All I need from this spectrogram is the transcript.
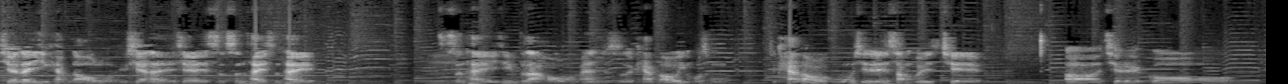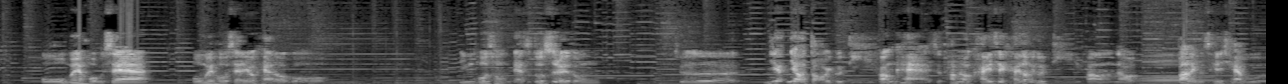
现在已经看不到了。就现在现在是生态生态嗯，生态已经不大好了，反正就是看不到萤火虫，就看到我记得上回去啊、去那个峨眉后山，峨眉后山有看到过萤火虫，但是都是那种就是你要你要到一个地方看，就他们要开车开到一个地方，然后哦，把那个车全部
